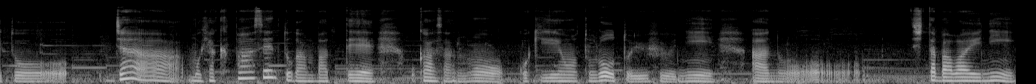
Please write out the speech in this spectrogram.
ーと、じゃあもう100%頑張ってお母さんのご機嫌を取ろうというふうにあのした場合に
